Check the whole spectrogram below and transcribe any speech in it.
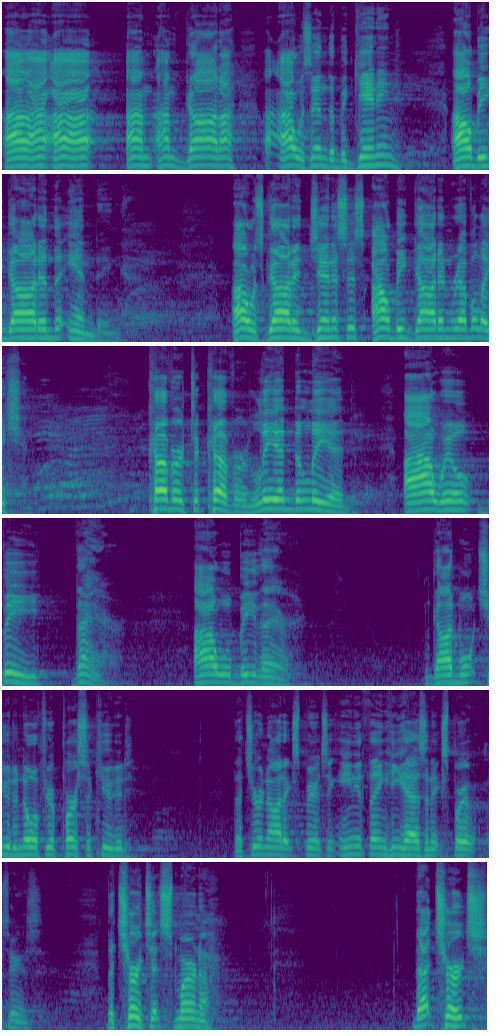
I, I, I, I'm, I'm God. I, I was in the beginning. I'll be God in the ending. I was God in Genesis. I'll be God in Revelation. Cover to cover, lid to lid. I will be there. I will be there. God wants you to know if you're persecuted that you're not experiencing anything He hasn't experienced. The church at Smyrna that church,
